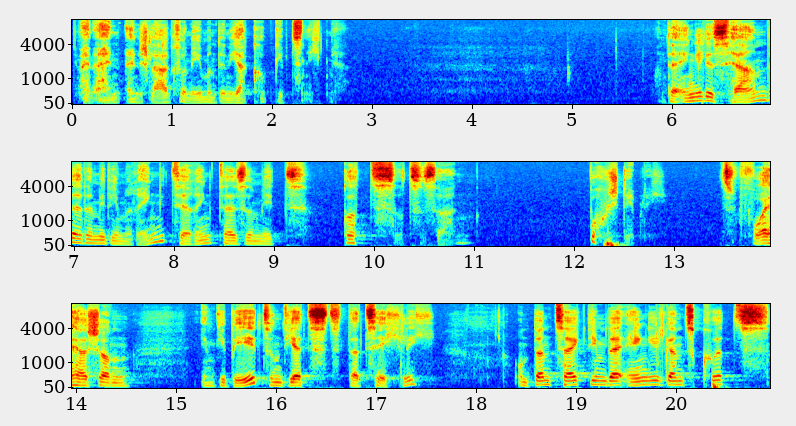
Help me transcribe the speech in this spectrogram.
Ich meine, ein, ein Schlag von ihm und den Jakob gibt es nicht mehr. Und der Engel des Herrn, der da mit ihm ringt, der ringt also mit Gott sozusagen. Buchstäblich. Vorher schon im Gebet und jetzt tatsächlich. Und dann zeigt ihm der Engel ganz kurz,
